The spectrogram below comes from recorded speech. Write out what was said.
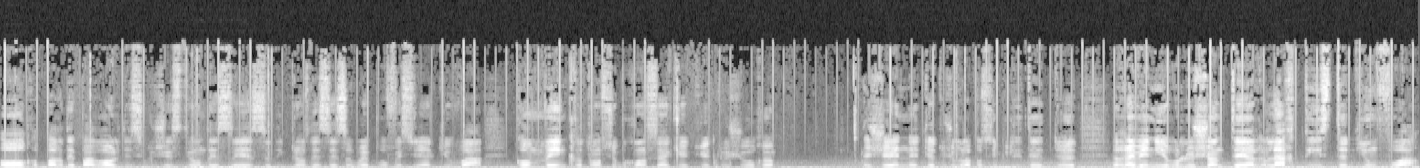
Or, par des paroles, des suggestions d'essais, d'hypnose d'essais vrai professionnel, tu vas convaincre ton subconscient que tu es toujours jeune, tu as toujours la possibilité de revenir le chanteur, l'artiste d'une fois.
